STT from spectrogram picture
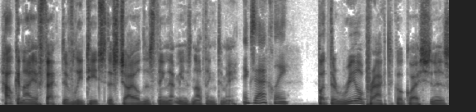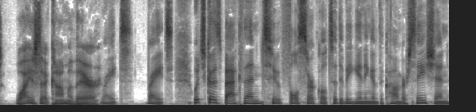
how can I effectively teach this child this thing that means nothing to me? Exactly. But the real practical question is why is that comma there? Right. Right. Which goes back then to full circle to the beginning of the conversation,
